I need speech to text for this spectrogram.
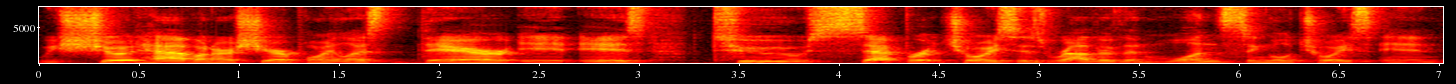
We should have on our SharePoint list, there it is, two separate choices rather than one single choice in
